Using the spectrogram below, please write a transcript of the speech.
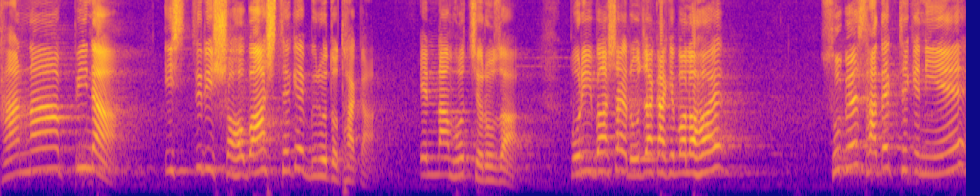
খানা পিনা, স্ত্রী সহবাস থেকে বিরত থাকা। এর নাম হচ্ছে রোজা। পরিভাষায় রোজা কাকে বলা হয়? শুভে সাদেক থেকে নিয়ে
